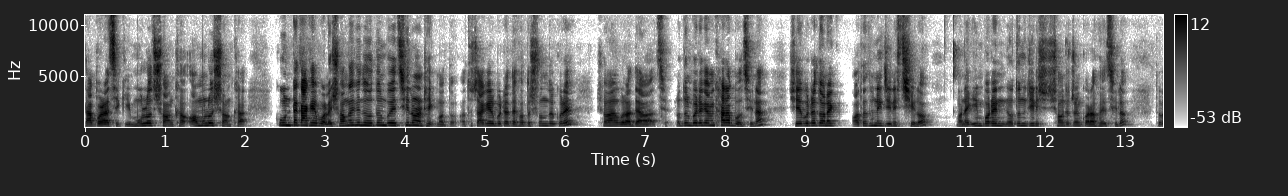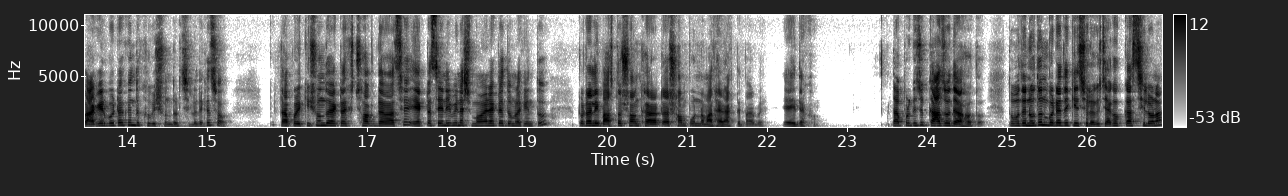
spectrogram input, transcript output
তারপর আছে কি? মূলত সংখ্যা, অমূলত সংখ্যা। কোনটা কাকে বলে? সংখ্যা কিন্তু নতুন বইয়ে ছিল না ঠিক মতো অথচ আগের বইটাতে কত সুন্দর করে সংজ্ঞাগুলো দেওয়া আছে। নতুন বইটাকে আমি খারাপ বলছি না, সেই বইটাতে অনেক অত্যাধুনিক জিনিস ছিল, অনেক ইম্পর্টেন্ট নতুন জিনিস সংযোজন করা হয়েছিল, তবে আগের বইটাও কিন্তু খুবই সুন্দর ছিল, দেখেছ? তারপরে কি সুন্দর একটা ছক দেওয়া আছে একটা শ্রেণীবিন্যাস মনে রাখলে তোমরা কিন্তু টোটালি বাস্তব সংখ্যাটা সম্পূর্ণ মাথায় রাখতে পারবে। এই দেখো। তারপর কিছু কাজও দেওয়া হতো। তোমাদের নতুন বইটাতে কী ছিল? কিছু একক কাজ ছিল না?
